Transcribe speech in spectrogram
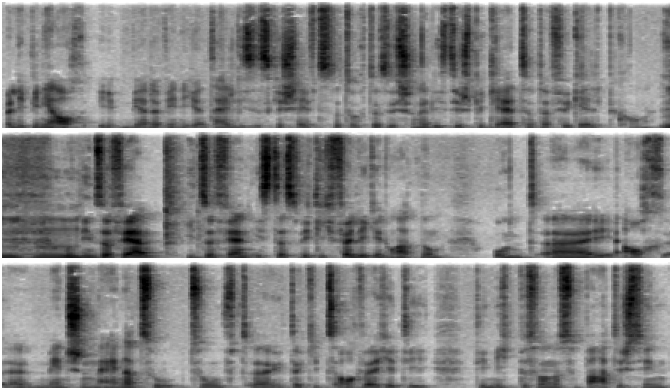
Weil ich bin ja auch mehr oder weniger Teil dieses Geschäfts, dadurch, dass ich journalistisch begleite und dafür Geld bekomme. Mhm. Und insofern, insofern ist das wirklich völlig in Ordnung und äh, auch äh, Menschen meiner Zunft, äh, da gibt es auch welche, die, die nicht besonders sympathisch sind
